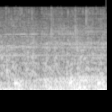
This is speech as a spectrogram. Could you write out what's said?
Uh. Huh. Mhm.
